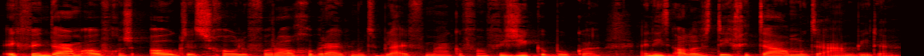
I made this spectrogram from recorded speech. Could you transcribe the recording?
Ik vind daarom overigens ook dat scholen vooral gebruik moeten blijven maken van fysieke boeken en niet alles digitaal moeten aanbieden.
